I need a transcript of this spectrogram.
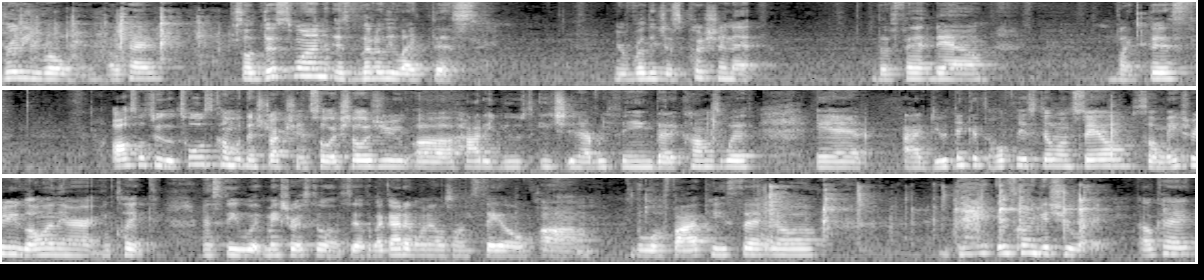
really rolling okay? So this one is literally like this. You're really just pushing it the fat down like this. Also too the tools come with instructions so it shows you uh, how to use each and everything that it comes with. And i do think it's hopefully it's still on sale so make sure you go in there and click and see what make sure it's still on sale because i got it when it was on sale um the little five piece set y'all. It's gonna get you right okay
